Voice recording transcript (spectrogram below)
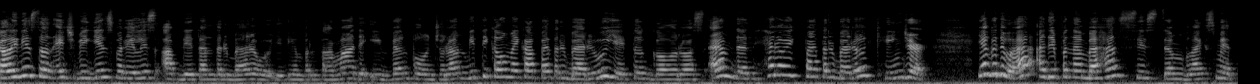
Kali ini Stone Age Begins merilis updatean terbaru. Jadi yang pertama ada event peluncuran mythical makeup pet terbaru yaitu Golros M dan heroic pet terbaru Kinger. Yang kedua, ada penambahan sistem blacksmith.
